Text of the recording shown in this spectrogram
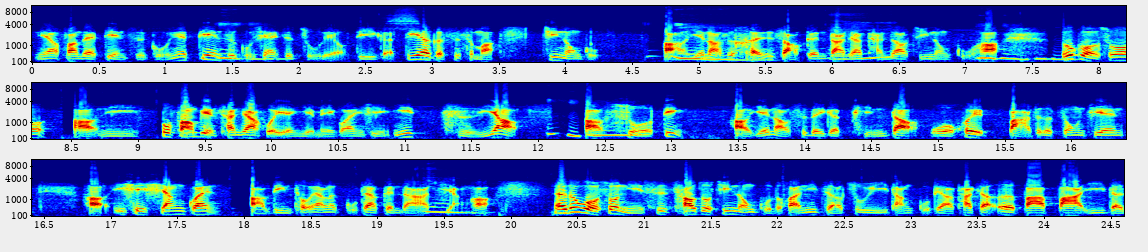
你要放在电子股，因为电子股现在是主流。第一个，第二个是什么？金融股。啊，严老师很少跟大家谈到金融股哈。如果说啊，你不方便参加会员也没关系，你只要啊锁定好严老师的一个频道，我会把这个中间好一些相关啊领头羊的股票跟大家讲哈。那如果说你是操作金融股的话，你只要注意一档股票，它叫二八八一的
